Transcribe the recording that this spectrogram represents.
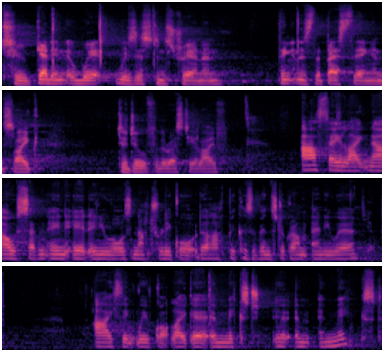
to get into weight resistance training, thinking it's the best thing, and it's like to do it for the rest of your life? I feel like now 17, 18 year olds naturally go to that because of Instagram anyway. Yep. I think we've got like a, a mixed, a, a- a mixed,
